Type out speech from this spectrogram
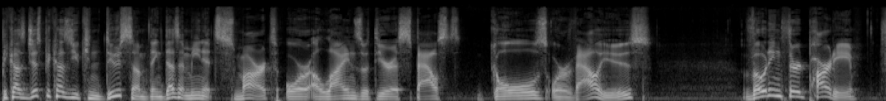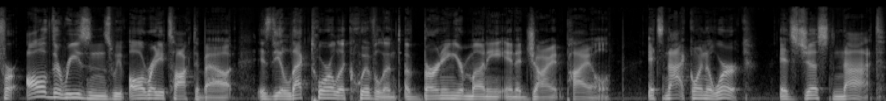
Because just because you can do something doesn't mean it's smart or aligns with your espoused goals or values. Voting third party for all of the reasons we've already talked about, is the electoral equivalent of burning your money in a giant pile. It's not going to work. It's just not.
